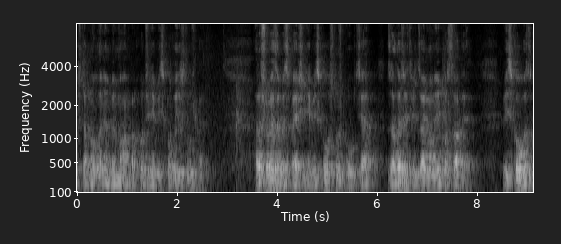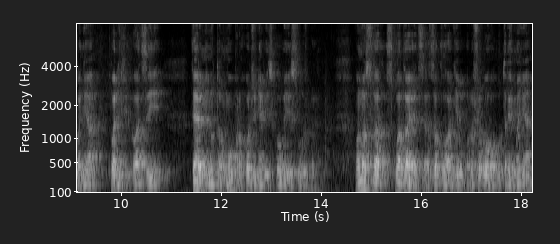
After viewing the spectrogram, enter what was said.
установленим вимогам проходження військової служби. Грошове забезпечення військовослужбовця залежить від займаної посади, військового звання, кваліфікації, терміну та умов проходження військової служби. Воно складається з окладів грошового утримання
